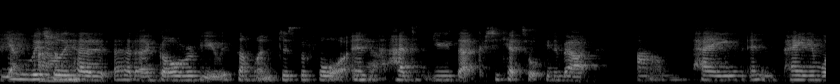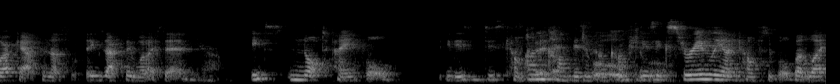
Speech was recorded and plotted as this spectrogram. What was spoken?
Yeah, I literally um, had a had a goal review with someone just before and Yeah. had to use that because she kept talking about um, pain and pain in workouts, and that's exactly what I said. yeah, It's not painful. It is discomfort. uncomfortable. It is extremely uncomfortable, but like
